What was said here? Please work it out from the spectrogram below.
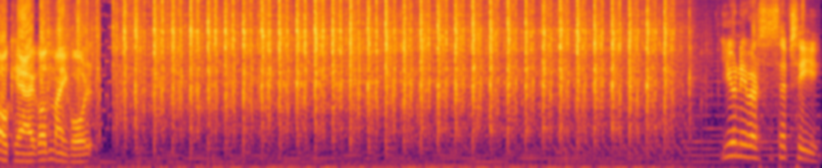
Okay, I got my goal. Universe FC.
